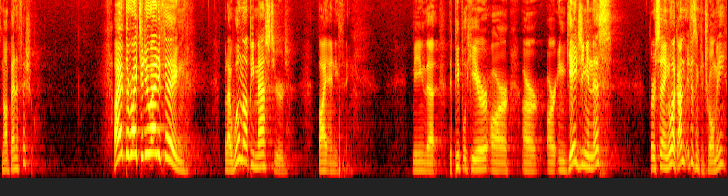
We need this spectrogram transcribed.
It's not beneficial. I have the right to do anything, but I will not be mastered by anything. Meaning that the people here are, are, are engaging in this, but are saying, look, I'm, it doesn't control me.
